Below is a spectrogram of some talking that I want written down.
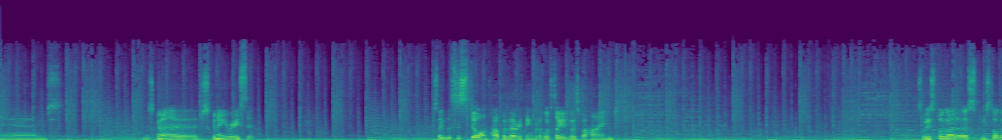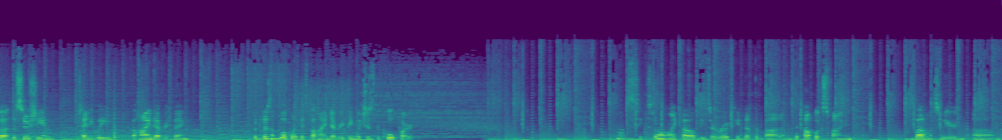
And I'm just gonna just gonna erase it. It's like this is still on top of everything, but it looks like it goes behind. So we still got us we still got the sushi and technically behind everything. But it doesn't look like it's behind everything, which is the cool part. Still don't like how these are rotated at the bottom. The top looks fine. The bottom looks weird. Um,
